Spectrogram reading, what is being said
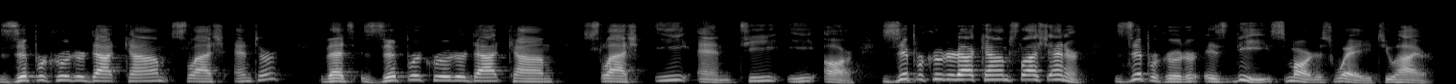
ziprecruiter.com slash enter. That's ziprecruiter.com slash E-N-T-E-R. ZipRecruiter.com slash enter. ZipRecruiter is the smartest way to hire.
